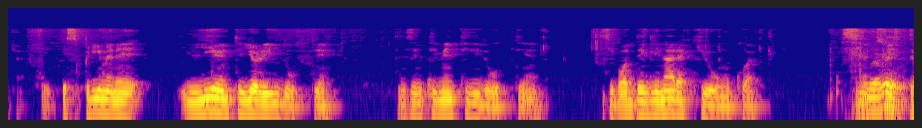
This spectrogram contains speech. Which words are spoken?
cioè, esprimere l'io interiore di tutti, i sentimenti di tutti. Si può declinare a chiunque Sicuramente.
